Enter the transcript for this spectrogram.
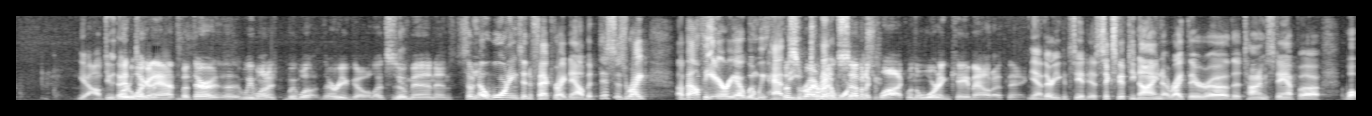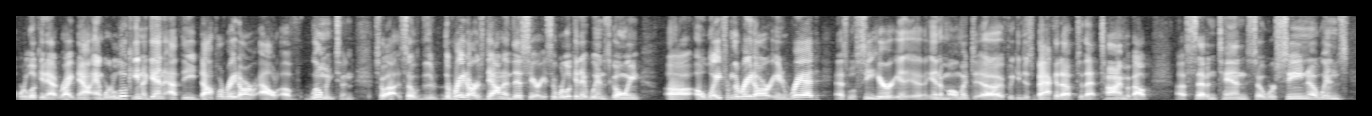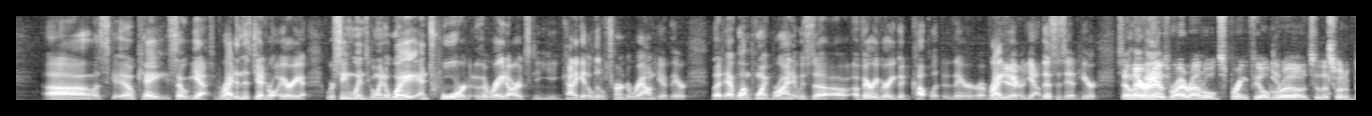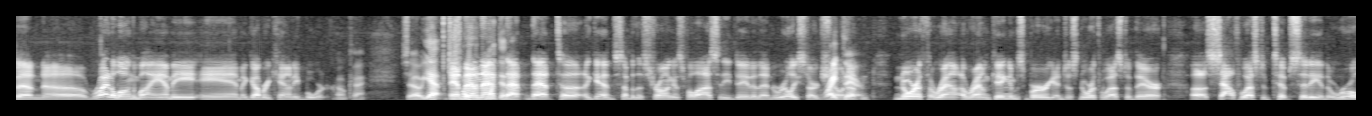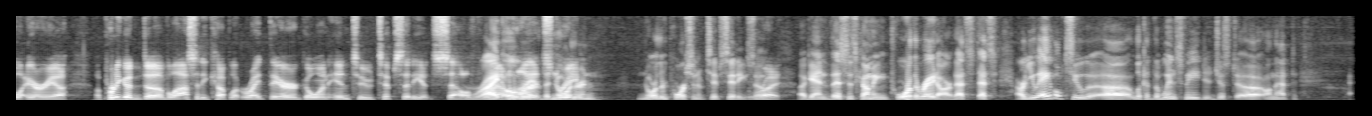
Yeah, I'll do that. we're looking at. But there, uh, we want to. We want. There you go. Let's zoom in and. So no warnings in effect right now, but this is right about the area when we had This the is right around seven o'clock when the warning came out. I think. Yeah, there you can see it. It's 6:59 uh, right there, uh, the timestamp. Uh, what we're looking at right now, and we're looking again at the Doppler radar out of Wilmington. So, uh, so the, the radar is down in this area. So we're looking at winds going. Uh, away from the radar in red, as we'll see here in, in a moment, uh, if we can just back it up to that time, about uh, 7:10. So we're seeing uh, winds uh, let's okay. So yes, right in this general area, we're seeing winds going away and toward the radar. It's, you kind of get a little turned around here there. But at one point, Brian, it was uh, a very, very good couplet there, uh, right Yeah. here. Yeah, this is it here. So and there again, it is, right around Old Springfield. Road. So this would have been uh, right along the Miami and Montgomery County border. Okay. So yeah, just and then that that, that, that uh, again, some of the strongest velocity data then really starts Right showing there. up north around around Ginghamsburg and just northwest of there, uh, southwest of Tipp City in the rural area. A pretty good uh, velocity couplet right there going into Tipp City itself. right over Hyatt the Street. northern northern portion of Tipp City. So Right. again, this is coming toward the radar. That's that's. Are you able to uh, look at the wind speed just uh, on that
